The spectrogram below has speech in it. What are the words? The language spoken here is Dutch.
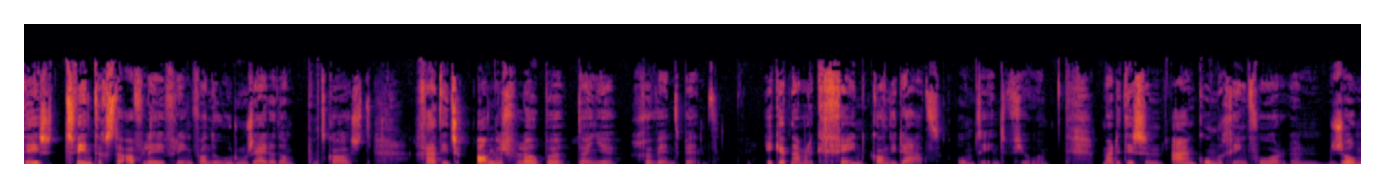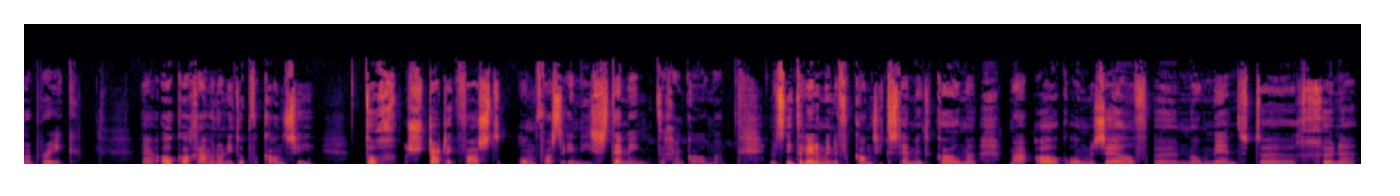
Deze twintigste aflevering van de Hoe doen zij dat dan podcast gaat iets anders verlopen dan je gewend bent. Ik heb namelijk geen kandidaat om te interviewen. Maar dit is een aankondiging voor een zomerbreak. ook al gaan we nog niet op vakantie, toch start ik vast om vast in die stemming te gaan komen. En dat is niet alleen om in de vakantiestemming te komen, maar ook om mezelf een moment te gunnen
